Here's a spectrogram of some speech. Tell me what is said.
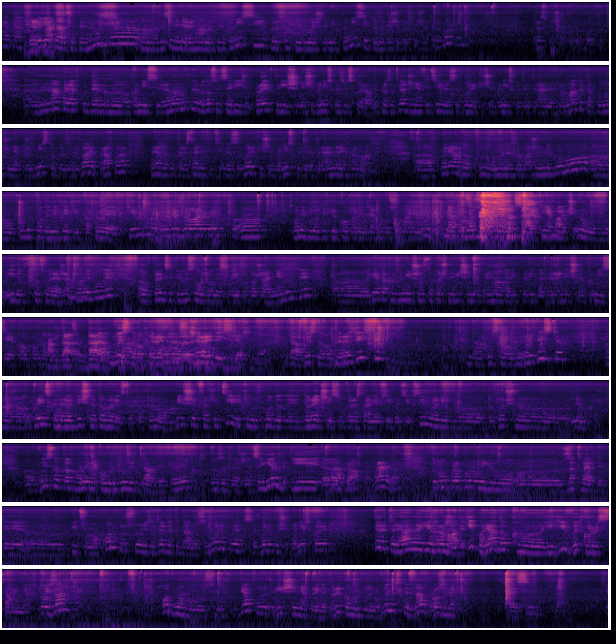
19. 19 грудня, е, засідання регламентної комісії, присутні двоє членів комісії, хто за те, щоб розпочати роботу? Розпочати роботу. Е, На порядку денного комісії регламентної виноситься річ- проєкт рішення Щербанівської сільської ради про затвердження офіційної символіки Щербанівської територіальної громади та положення про зміст без герба і прапора, порядок використання офіційної символіки Щербанівської територіальної громади. Е, Порядок ну, у мене зауважень не було. Е, Були подані декілька проєктів візуальних. Е, Вони були опубліковані для голосування, ну, для голосування на сайті. Я бачу, ну і в соцмережах вони були. В принципі, висловлювали свої побажання люди. Я так розумію, що остаточне рішення приймала відповідна геральдична комісія, яка А, уповноважена. да, цим, да, да? Висновок гера- геральдистів. висновок геральдистів. Да, висновок геральдистів. Е, Українське геральдичне товариство. Тобто ну, більших фахівців, які узгодили доречність використання всіх оцих символів, е, то точно немає. В висновках вони рекомендують даний проєкт до затвердження. Це герб і е, Прапор. правильно? Тому пропоную затвердити підсумок конкурсу і затвердити дану символіку як символіку Щербанівської територіальної громади і порядок е, її використання. Хто за? Одноголосно. Дякую. Рішення прийнято. Рекомендуємо винести на розгляд сесії.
